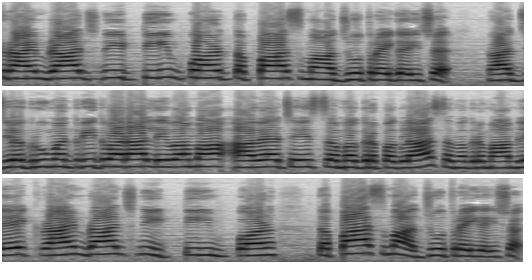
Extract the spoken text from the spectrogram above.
ક્રાઇમ બ્રાન્ચની ટીમ પણ તપાસમાં જોતરાઈ ગઈ છે. રાજ્ય ગૃહમંત્રી દ્વારા લેવામાં આવ્યા છે સમગ્ર પગલાં. સમગ્ર મામલે ક્રાઇમ બ્રાન્ચની ટીમ પણ તપાસમાં જોતરાઈ ગઈ છે.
